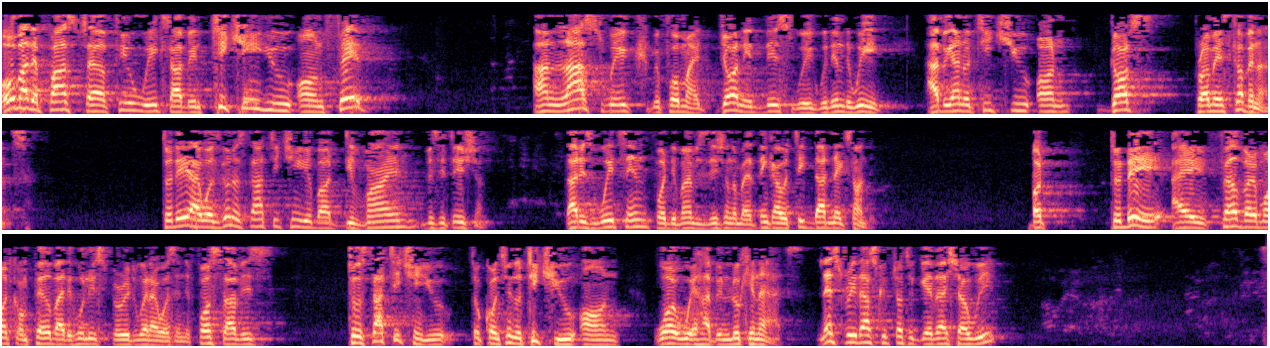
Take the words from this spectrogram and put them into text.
Over the past uh, few weeks, I've been teaching you on faith. And last week, before my journey this week, within the week, I began to teach you on God's promised covenant. Today I was going to start teaching you about divine visitation. That is waiting for divine visitation. But I think I will take that next Sunday. But today I felt very much compelled by the Holy Spirit when I was in the first service to start teaching you, to continue to teach you on what we have been looking at. Let's read that scripture together, shall we?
